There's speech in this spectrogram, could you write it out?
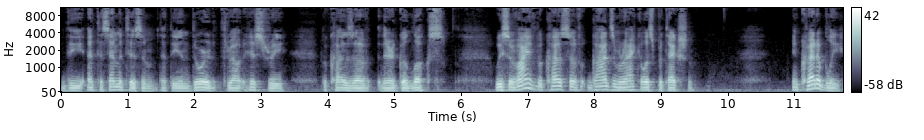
the anti-Semitism that they endured throughout history because of their good looks. We survive because of God's miraculous protection. Incredibly,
